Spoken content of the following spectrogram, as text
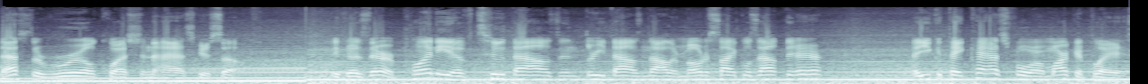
That's the real question to ask yourself. Because there are plenty of $2,000, $3,000 motorcycles out there that you can pay cash for on Marketplace.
